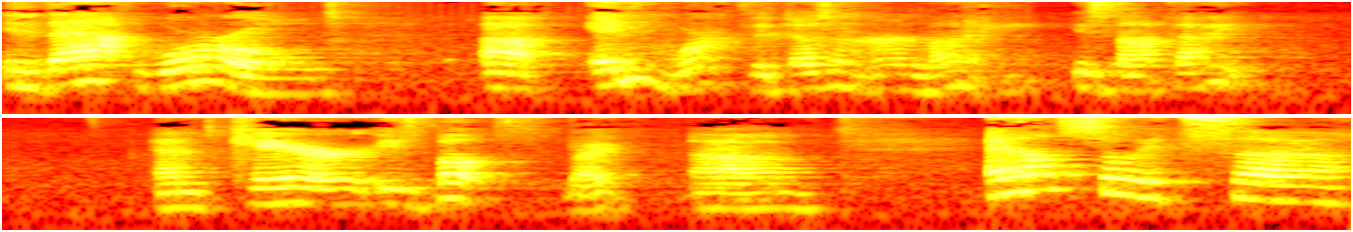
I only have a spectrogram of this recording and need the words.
in that world, uh, any work that doesn't earn money is not valued and care is both, right? Um, and also, it's uh,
